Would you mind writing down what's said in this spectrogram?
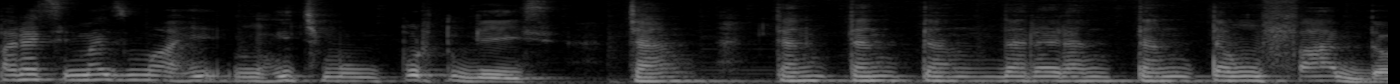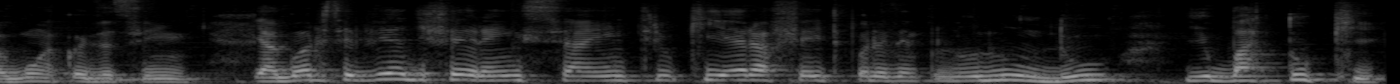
parece mais uma, um ritmo português. Um fado, alguma coisa assim. E agora você vê a diferença entre o que era feito, por exemplo, no lundu e o batuque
